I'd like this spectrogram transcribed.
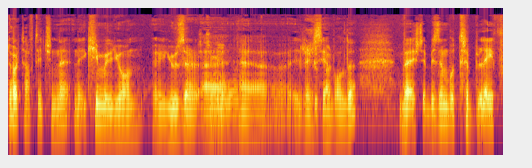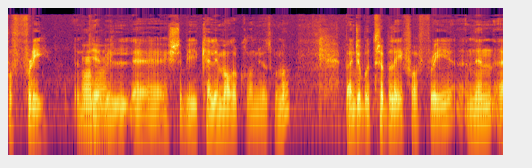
4 hafta içinde yani 2 milyon e, user e, milyon. e, register oldu. Ve işte bizim bu AAA for free diye bir e, işte bir kelime olarak kullanıyoruz bunu. Bence bu AAA for free'nin e,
